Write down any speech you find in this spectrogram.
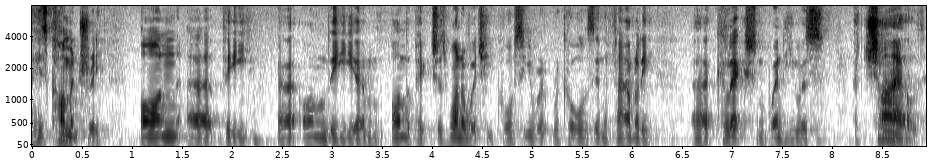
his commentary on uh, the uh, on the um, on the pictures. One of which, of course, he re- recalls in the family uh, collection when he was a child.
